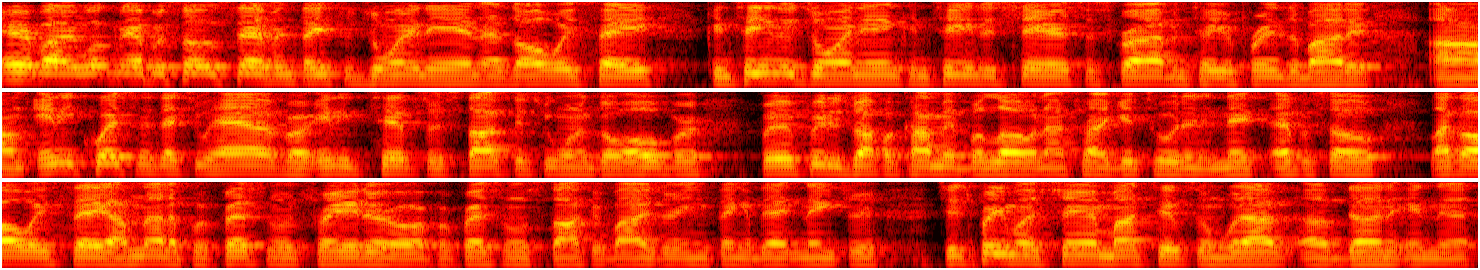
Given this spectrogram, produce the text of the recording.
Everybody, welcome to episode seven. Thanks for joining in. As always say, continue to join in, continue to share, subscribe, and tell your friends about it. Um, any questions that you have or any tips or stocks that you want to go over, feel free to drop a comment below and I'll try to get to it in the next episode. Like I always say, I'm not a professional trader or a professional stock advisor or anything of that nature. Just pretty much sharing my tips on what I've uh, done in the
